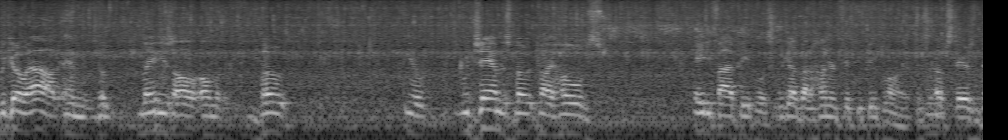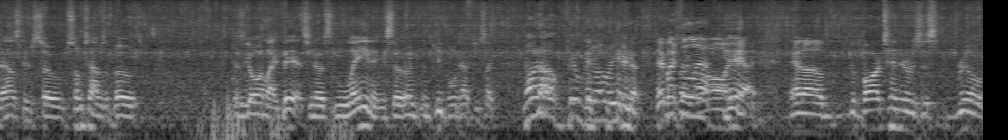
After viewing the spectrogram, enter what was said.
we go out, and the ladies all on the boat. You know, we jam this boat. Probably holds 85 people. So we got about 150 people on it. It's upstairs and downstairs. So sometimes the boat is going like this, you know, it's leaning, so and, and people would have to just like, no, no, people get over here. Know. Everybody to the left. Oh yeah, and um, the bartender was this real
